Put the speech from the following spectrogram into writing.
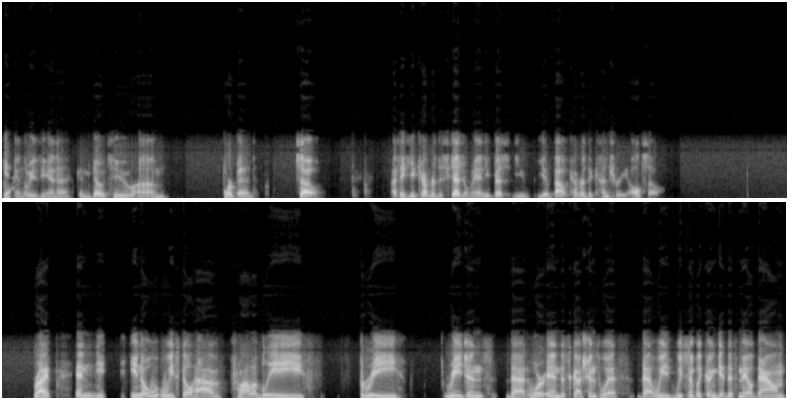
yeah. and Louisiana can go to um, Fort Bend. So I think you covered the schedule, man. You best you you about covered the country also. Right, and you, you know we still have probably three regions that we're in discussions with that we we simply couldn't get this nailed down.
